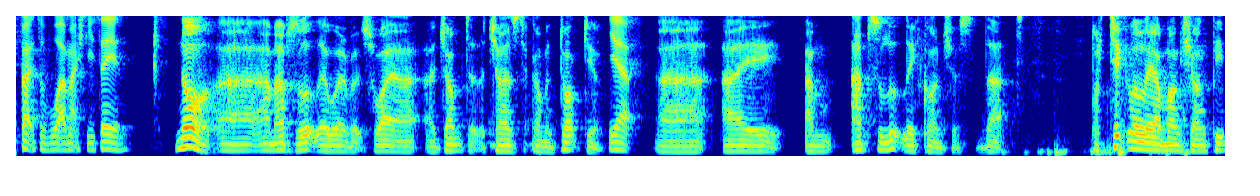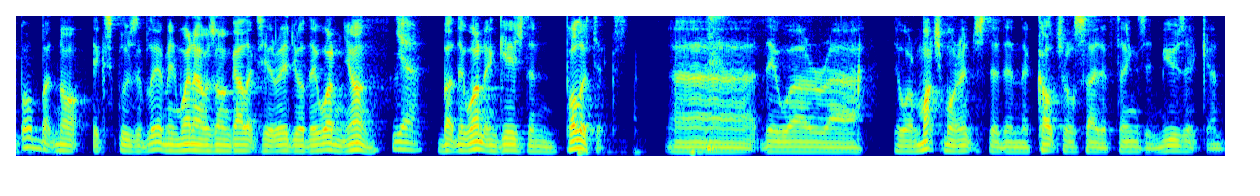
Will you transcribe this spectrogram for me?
fact, of what I'm actually saying? No, uh, I'm absolutely aware of it. It's why I, I jumped at the chance to come and talk to you. Yeah, Uh, I am absolutely conscious that, particularly amongst young people, but not exclusively. I mean, when I was on Galaxy Radio, they weren't young, yeah, but they weren't engaged in politics. Uh, they were uh, They were much more interested in the cultural side of things, in music and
